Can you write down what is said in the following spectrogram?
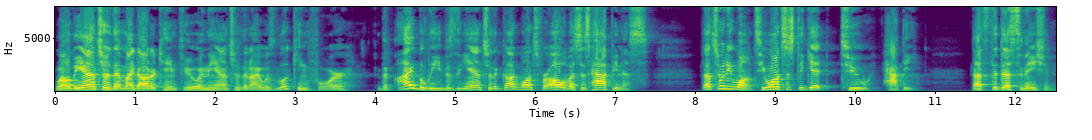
Well, the answer that my daughter came to and the answer that I was looking for, that I believe is the answer that God wants for all of us, is happiness. That's what he wants. He wants us to get to happy. That's the destination.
